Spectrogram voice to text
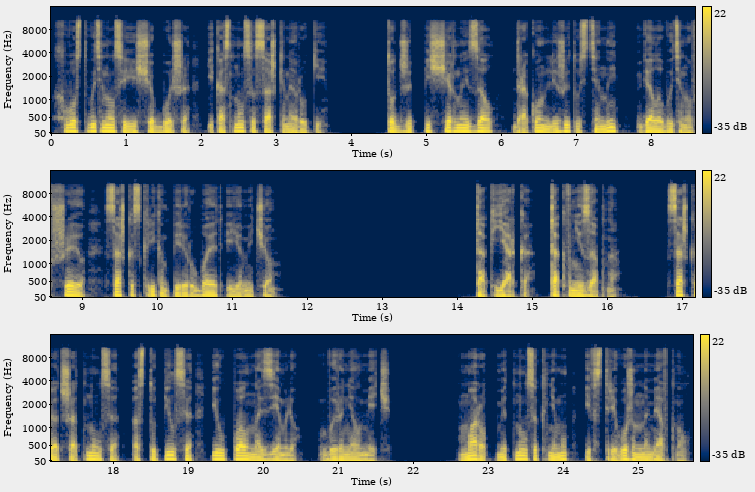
Хвост вытянулся еще больше и коснулся Сашкиной руки. Тот же пещерный зал, дракон лежит у стены, вяло вытянув шею, Сашка с криком перерубает ее мечом. Так ярко, так внезапно. Сашка отшатнулся, оступился и упал на землю, выронил меч. Маро метнулся к нему и встревоженно мявкнул.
